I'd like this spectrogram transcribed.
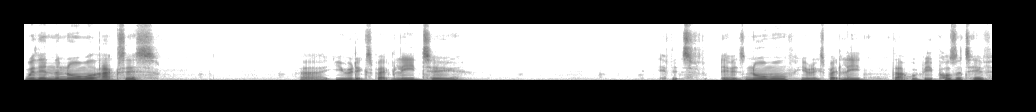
Within the normal axis, uh, you would expect lead 2 if it's if it's normal, you would expect lead that would be positive.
